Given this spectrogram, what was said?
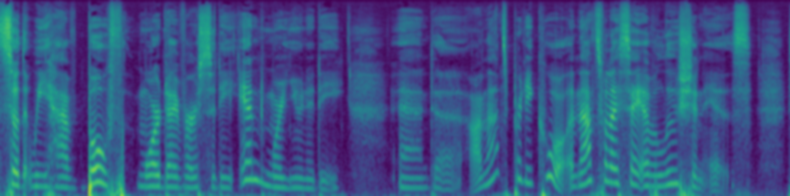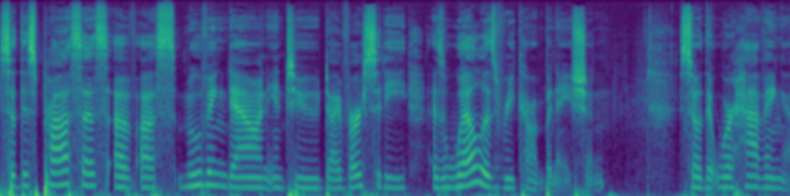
so that we have both more diversity and more unity. And, uh, and that's pretty cool. And that's what I say evolution is. So, this process of us moving down into diversity as well as recombination, so that we're having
